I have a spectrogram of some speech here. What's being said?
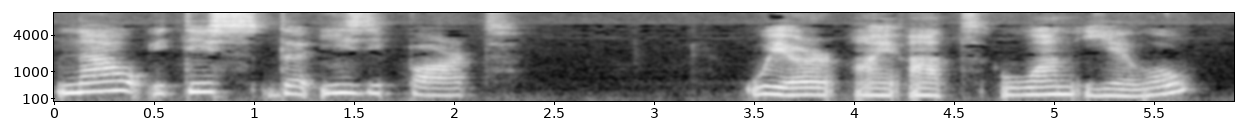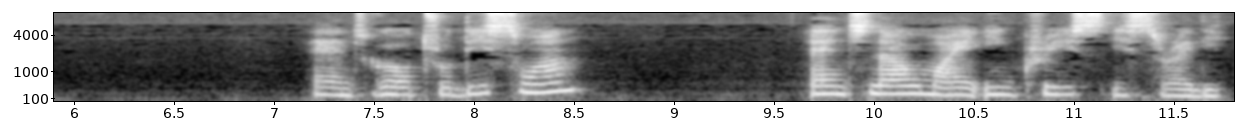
Now it is the easy part where I add one yellow and go through this one. And now my increase is ready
